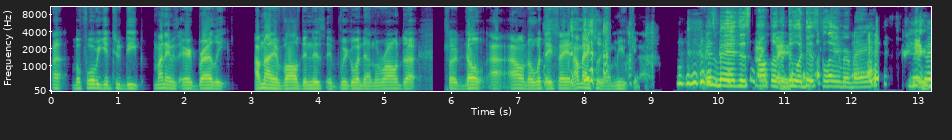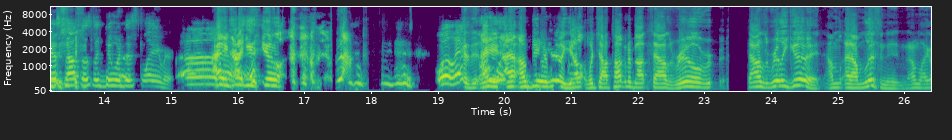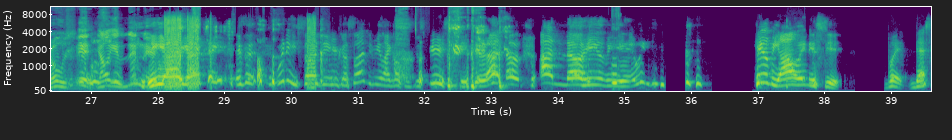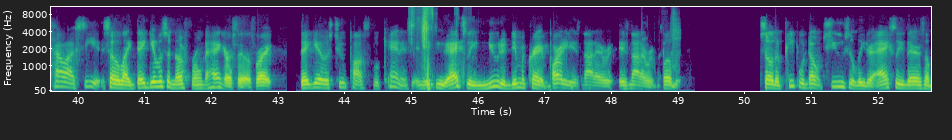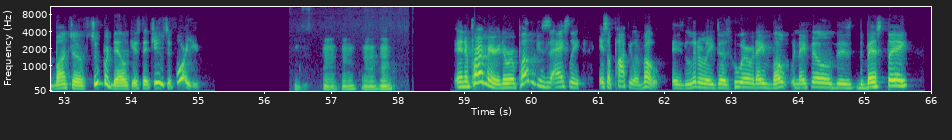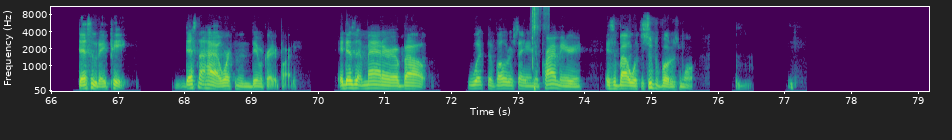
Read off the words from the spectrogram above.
hey, Uh, before we get too deep, my name is Eric Bradley. I'm not involved in this. If we're going down the wrong, duck, so don't. I, I don't know what they saying. I'm actually on mute, guys. This man just stopped us to do a disclaimer, man. This man stopped us to do a disclaimer. uh, I ain't trying to get killed. well, let's. 'Cause, I, I'm being real, y'all. What y'all talking about sounds real, sounds really good. I'm and I'm listening. I'm like, oh shit, y'all get in there. Yeah, yeah. Is it, we need Sanjay here because Sanjay be like on some conspiracy shit, dude. I know, I know he'll be. in- We, he'll be all in this shit. But that's how I see it. So, like, they give us enough room to hang ourselves, right? They give us two possible candidates, and if you actually knew the Democratic Party is not a is not a republic, so the people don't choose a leader. Actually, there's a bunch of super delegates that choose it for you. Mm-hmm, mm-hmm. in the primary, the Republicans is actually it's a popular vote. It's literally just whoever they vote when they feel is the best thing, that's who they pick. That's not how it works in the Democratic Party. It doesn't matter about what the voters say in the primary. It's about what the super voters want.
